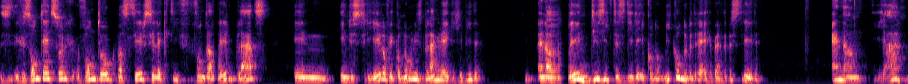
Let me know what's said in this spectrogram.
gezondheidszorg vond ook, was zeer selectief, vond alleen plaats in industrieel of economisch belangrijke gebieden. En alleen die ziektes die de economie konden bedreigen, werden bestreden. En dan, ja,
